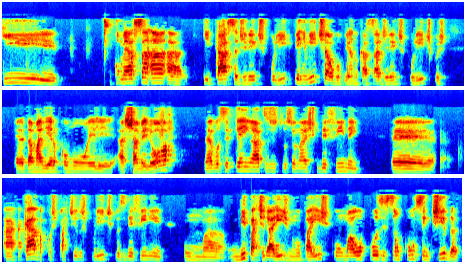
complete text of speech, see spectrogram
que começa a, a que caça direitos políticos, permite ao governo caçar direitos políticos é, da maneira como ele achar melhor. Né? Você tem atos institucionais que definem, é, acaba com os partidos políticos e define uma, um bipartidarismo no país com uma oposição consentida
